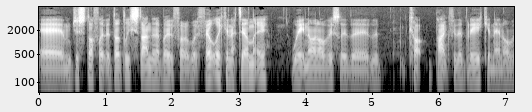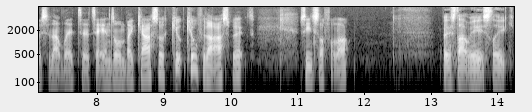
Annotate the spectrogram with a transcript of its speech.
Um, just stuff like the Dudley standing about for what felt like an eternity, waiting on obviously the, the cut back for the break, and then obviously that led to, to Enzo and Big Cass. So cool, cool for that aspect. Seeing stuff like that. But it's that way, it's like,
